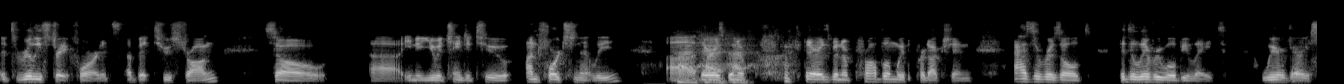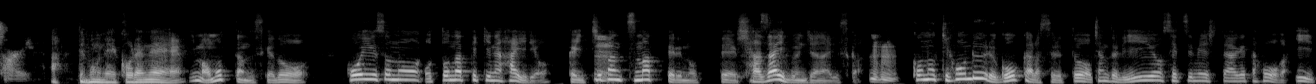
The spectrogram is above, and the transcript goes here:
it's really straightforward. It's a bit too strong. So, uh, you know, you would change it to unfortunately. Uh, Hi, there has hi, been a there has been a problem with production. As a result, the delivery will be late. We're very sorry. あ、でもね、これね、今思ったんですけど、こういうその大人的な配慮が一番詰まってるのっ て謝罪文じゃないですか。Mhm. この基本ルール5からすると、ちゃんと理由を説明してあげた方がいいっ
